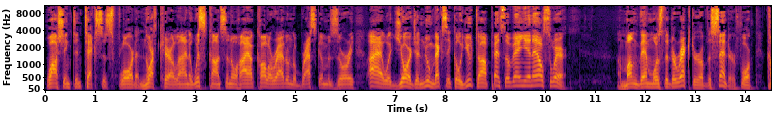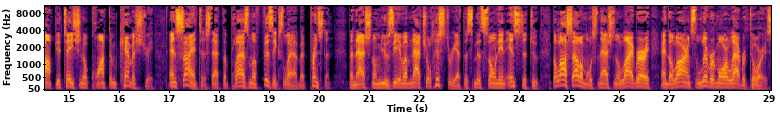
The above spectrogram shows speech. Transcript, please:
Washington, Texas, Florida, North Carolina, Wisconsin, Ohio, Colorado, Nebraska, Missouri, Iowa, Georgia, New Mexico, Utah, Pennsylvania, and elsewhere. Among them was the director of the Center for Computational Quantum Chemistry and scientist at the Plasma Physics Lab at Princeton, the National Museum of Natural History at the Smithsonian Institute, the Los Alamos National Library, and the Lawrence Livermore Laboratories.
